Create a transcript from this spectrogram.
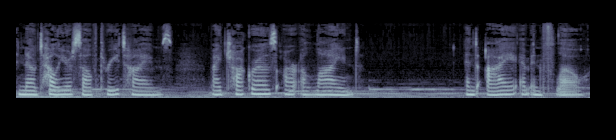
And now tell yourself three times my chakras are aligned and I am in flow.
